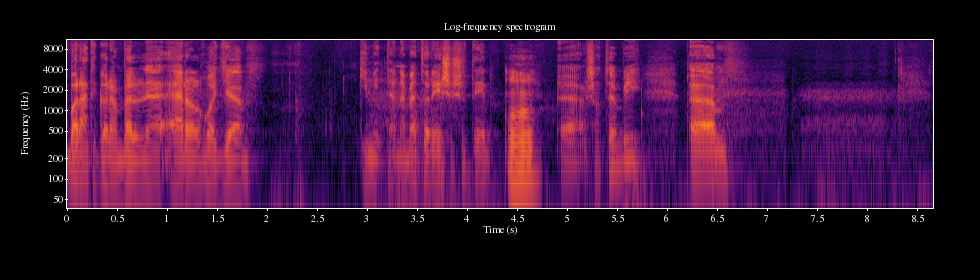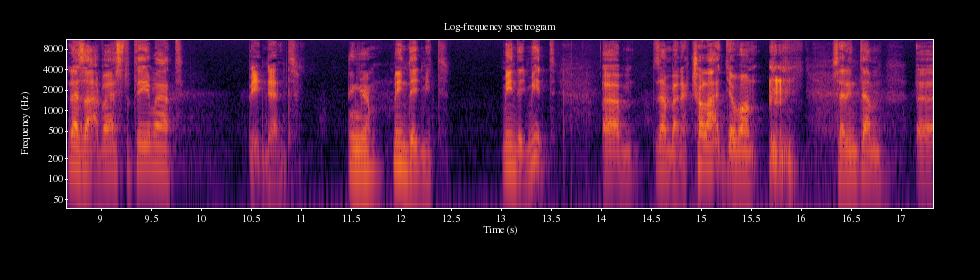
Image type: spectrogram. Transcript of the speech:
baráti körön belül erről, hogy ki mit tenne betörés esetén, Uh-huh. stb. Ö, lezárva ezt a témát, mindent. Igen. Mindegy mit. Mindegy mit. Ö, az embernek családja van. Szerintem ö,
